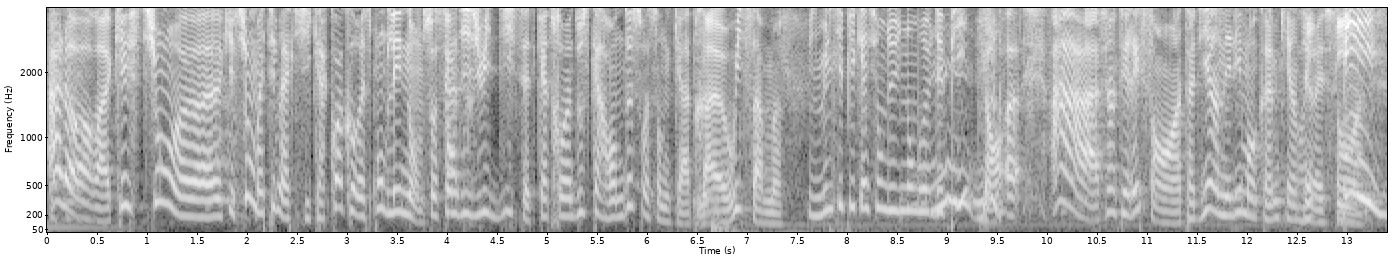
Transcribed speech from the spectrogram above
Alors, question, euh, question mathématique. À quoi correspondent les nombres? 78, 17, 92, 42, 64 Bah oui, Sam. Une multiplication du nombre de pi? Non. euh, ah, c'est intéressant. hein. T'as dit un élément quand même qui est intéressant. Pi.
